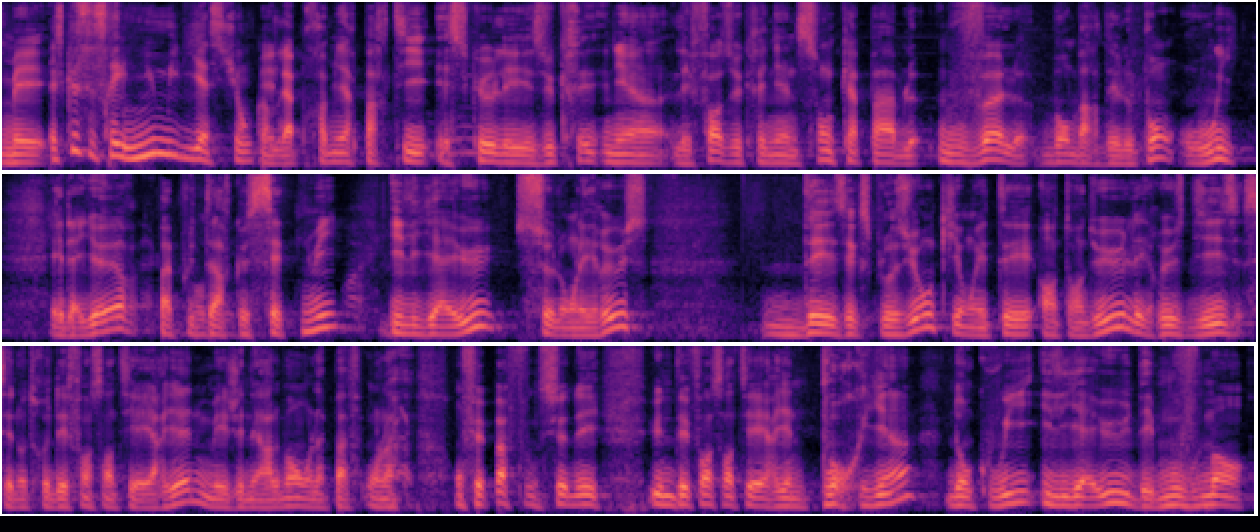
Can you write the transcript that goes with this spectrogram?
Mais est-ce que ce serait une humiliation La première partie, est-ce que les Ukrainiens, les forces ukrainiennes sont capables ou veulent bombarder le pont? Oui. Et d'ailleurs, pas plus tard que cette nuit, il y a eu, selon les Russes, des explosions qui ont été entendues. Les Russes disent c'est notre défense antiaérienne, mais généralement on ne fait pas fonctionner une défense antiaérienne pour rien. Donc oui, il y a eu des mouvements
